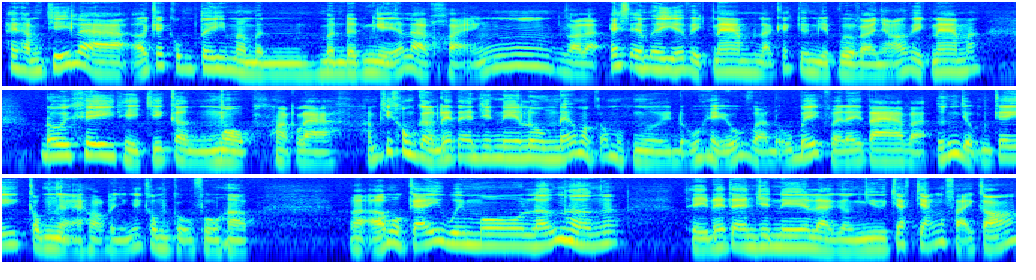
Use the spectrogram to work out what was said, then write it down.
Hay thậm chí là ở các công ty mà mình mình định nghĩa là khoảng gọi là SME ở Việt Nam là các doanh nghiệp vừa và nhỏ ở Việt Nam á đôi khi thì chỉ cần một hoặc là thậm chí không cần data engineer luôn nếu mà có một người đủ hiểu và đủ biết về data và ứng dụng cái công nghệ hoặc là những cái công cụ phù hợp. Và ở một cái quy mô lớn hơn á thì data engineer là gần như chắc chắn phải có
